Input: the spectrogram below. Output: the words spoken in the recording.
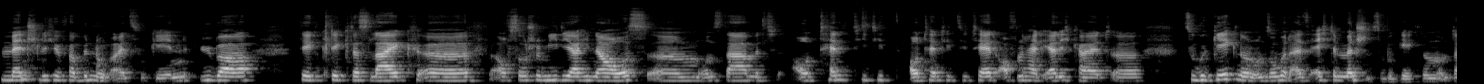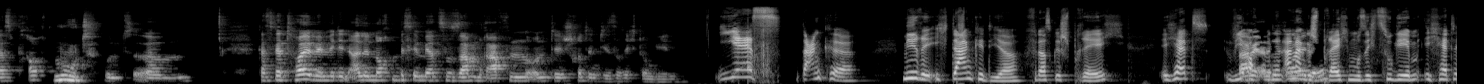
menschliche Verbindung einzugehen über den Klick, das Like äh, auf Social Media hinaus, ähm, uns da mit Authentizität, Authentizität Offenheit, Ehrlichkeit äh, zu begegnen und somit als echte Menschen zu begegnen. Und das braucht Mut. Und ähm, das wäre toll, wenn wir den alle noch ein bisschen mehr zusammenraffen und den Schritt in diese Richtung gehen. Yes! Danke! Miri, ich danke dir für das Gespräch. Ich hätte, wie auch bei den anderen Gesprächen, muss ich zugeben, ich hätte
